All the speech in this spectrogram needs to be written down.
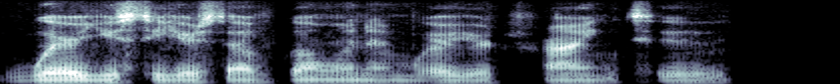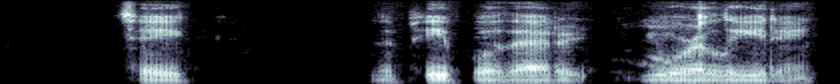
where you see yourself going and where you're trying to take the people that you are leading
